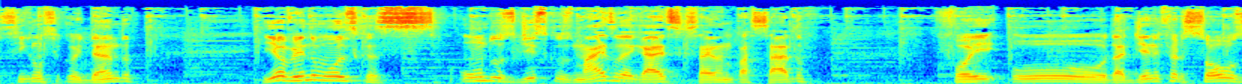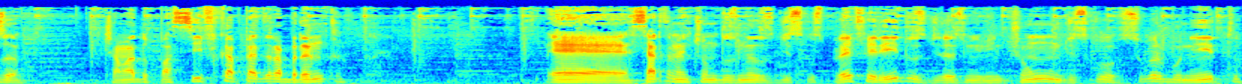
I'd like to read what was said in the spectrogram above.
sigam se cuidando. E ouvindo músicas. Um dos discos mais legais que saiu ano passado foi o da Jennifer Souza, chamado Pacífica Pedra Branca. É certamente um dos meus discos preferidos de 2021, um disco super bonito,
